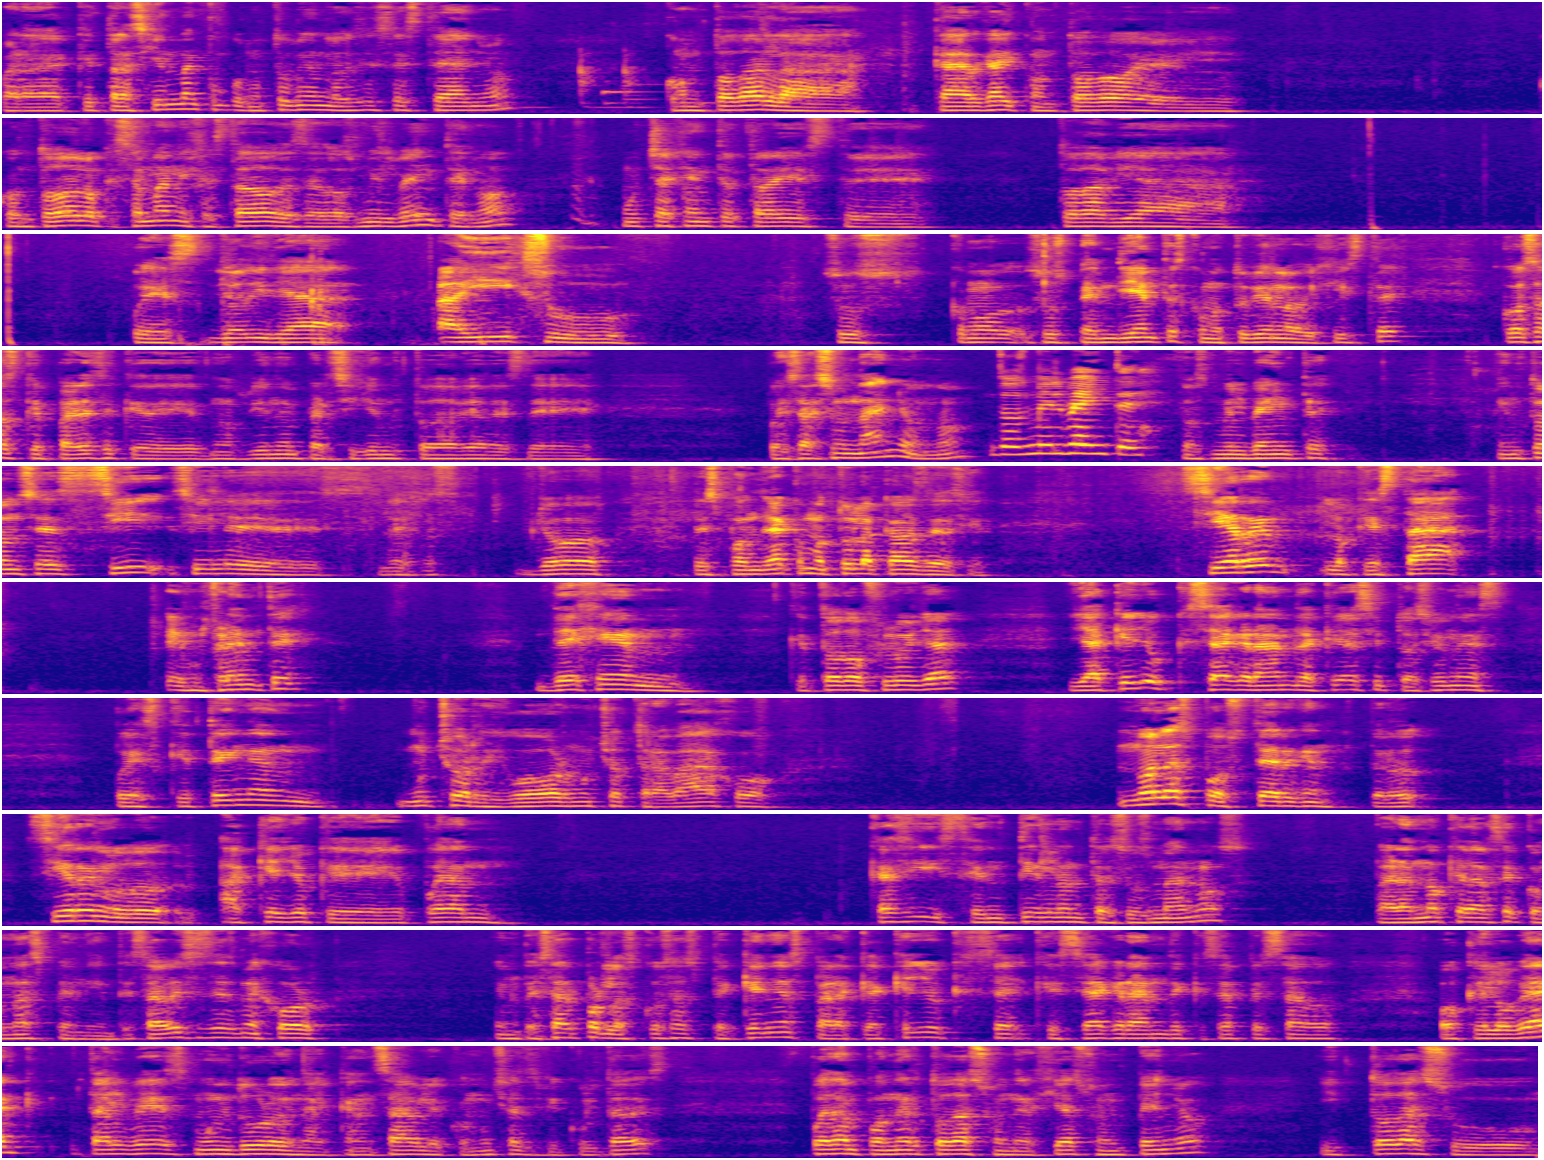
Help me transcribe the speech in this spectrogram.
para que trasciendan, como tú bien lo dices, este año con toda la carga y con todo el con todo lo que se ha manifestado desde 2020, ¿no? Mucha gente trae este todavía pues yo diría ahí su, sus, como, sus pendientes, como tú bien lo dijiste, cosas que parece que nos vienen persiguiendo todavía desde, pues hace un año, ¿no? 2020. 2020. Entonces, sí, sí les, les, yo les pondría como tú lo acabas de decir. Cierren lo que está enfrente, dejen que todo fluya y aquello que sea grande, aquellas situaciones pues que tengan mucho rigor, mucho trabajo. No las posterguen, pero cierren aquello que puedan casi sentirlo entre sus manos para no quedarse con más pendientes. A veces es mejor empezar por las cosas pequeñas para que aquello que sea, que sea grande, que sea pesado, o que lo vean tal vez muy duro, inalcanzable, con muchas dificultades, puedan poner toda su energía, su empeño y toda su,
